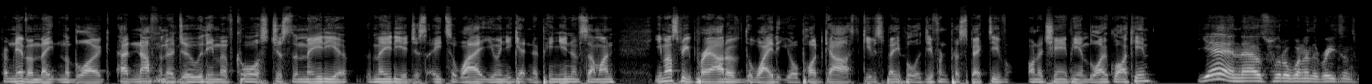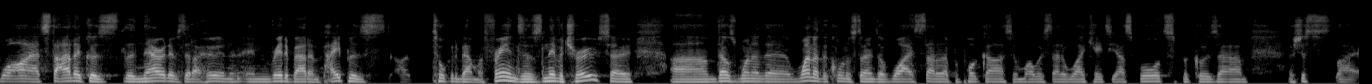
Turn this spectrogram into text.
from never meeting the bloke. Had nothing to do with him, of course. Just the media. The media just eats away at you and you get an opinion of someone. You must be proud of the way that your podcast gives people a different perspective on a champion bloke like him. Yeah, and that was sort of one of the reasons why I started because the narratives that I heard and, read about in papers uh, talking about my friends is never true. So um, that was one of the one of the cornerstones of why I started up a podcast and why we started YKTR Sports because um, it was just like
